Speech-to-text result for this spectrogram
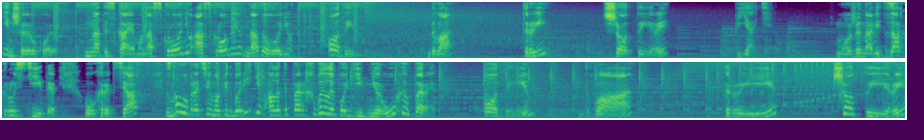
іншою рукою. Натискаємо на скроню, а скронею на долоню. Один, два, три, чотири, п'ять. Може навіть захрустіти у хребцях. Знову працюємо підборіддям, але тепер хвилеподібні рухи вперед. Один, два, три, чотири,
